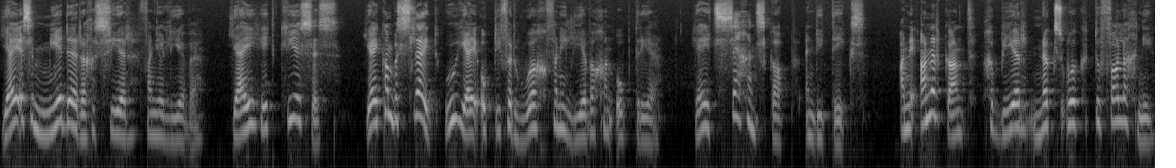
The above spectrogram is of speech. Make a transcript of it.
Jy is 'n mede-regisseur van jou lewe. Jy het keuses. Jy kan besluit hoe jy op die verhoog van die lewe gaan optree. Jy het seggenskap in die teks. Aan die ander kant gebeur niks ook toevallig nie.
